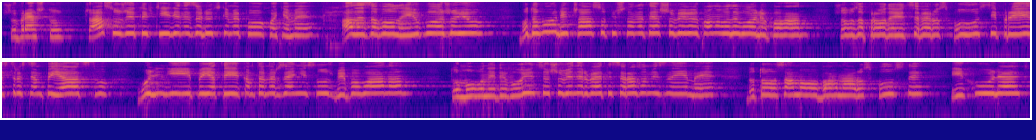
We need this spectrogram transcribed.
щоб решту часу жити в тілі не за людськими похотями, але за волею Божою. Бо доволі часу пішло на те, щоб ви виконували волю поган, що запродають себе розпусті, пристрастям, пияцтву, гульні, пиятикам та мерзенній службі бованам. Тому вони дивуються, що ви не рветеся разом із ними до того самого багна розпусти і хулять.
